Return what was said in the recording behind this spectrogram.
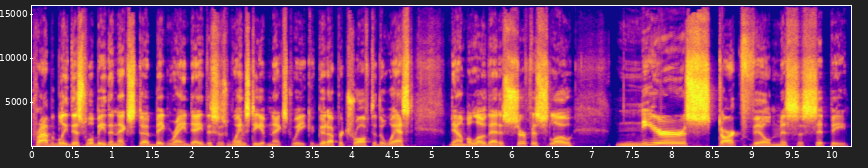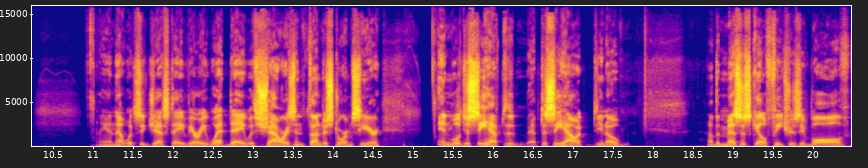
probably this will be the next uh, big rain day. This is Wednesday of next week. A good upper trough to the west. Down below that is surface low near Starkville, Mississippi. And that would suggest a very wet day with showers and thunderstorms here. And we'll just see have to have to see how it, you know, how the mesoscale features evolve,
